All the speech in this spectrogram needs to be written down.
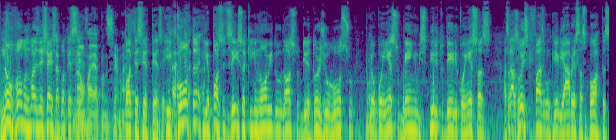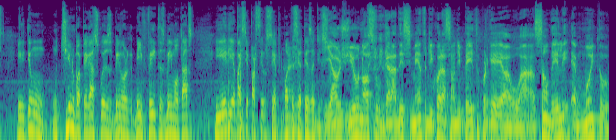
Não vamos mais deixar isso acontecer. Não vai acontecer mais. Pode ter certeza. E conta, e eu posso dizer isso aqui em nome do nosso diretor Gil Losso, porque eu conheço bem o espírito dele, conheço as, as razões que fazem com que ele abra essas portas. Ele tem um, um tino para pegar as coisas bem, bem feitas, bem montadas. E ele vai ser parceiro sempre, pode ter certeza disso. E ao Gil, nosso agradecimento de coração de peito, porque a, a ação dele é muito.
